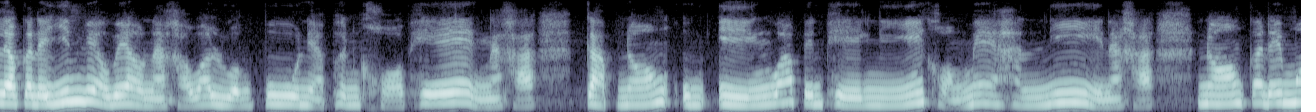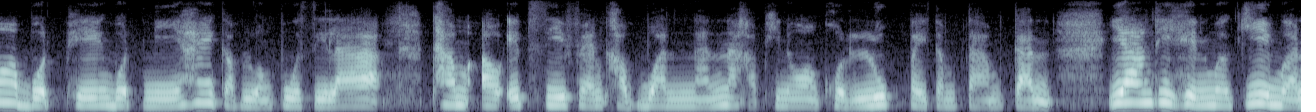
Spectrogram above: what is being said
แล้วก็ได้ยินแววๆนะคะ ว่าหลวงปู่เนี่ยเพิ่นขอเพลงนะคะ กับน้องอุงอิงว่าเป็นเพลงนี้ของแม่ฮันนี่นะคะ น้องก็ได้มอบบทเพลงบทนี้ให้กับหลวงปู่ศิลาทำเอา FC แฟนคลับวันนั้นนะคะพี่น้องขนลุกไปตามๆกัน อย่างที่เห็นเมื่อกี้เหมือน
